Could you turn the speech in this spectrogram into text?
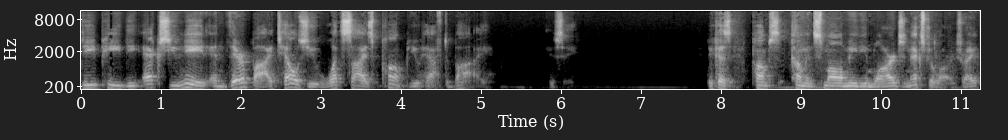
dpdx you need and thereby tells you what size pump you have to buy, you see. Because pumps come in small, medium, large, and extra large, right?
